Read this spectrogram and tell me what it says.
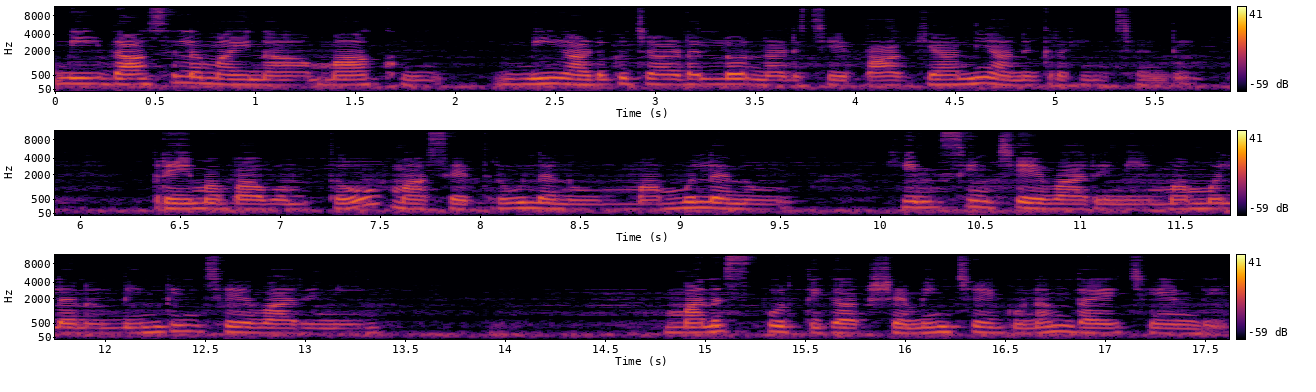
మీ దాసులమైన మాకు మీ అడుగుజాడల్లో నడిచే భాగ్యాన్ని అనుగ్రహించండి. ప్రేమభావంతో మా శత్రువులను మమ్ములను హింసించే వారిని మమ్ములను నిందించే వారిని మనస్ఫూర్తిగా క్షమించే గుణం దయచేయండి.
